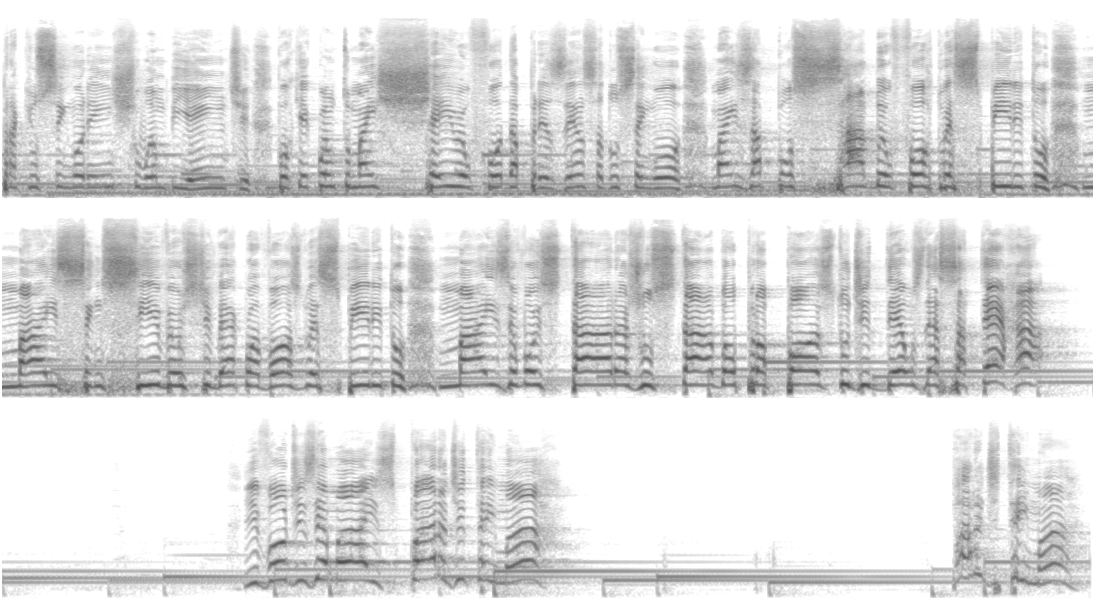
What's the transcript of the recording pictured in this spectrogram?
para que o Senhor enche o ambiente, porque quanto mais cheio eu for da presença do Senhor, mais apossado eu for do Espírito, mais sensível eu estiver com a voz do Espírito, mais eu vou estar ajustado ao propósito de Deus dessa terra. E vou dizer mais: para de teimar. Para de teimar.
